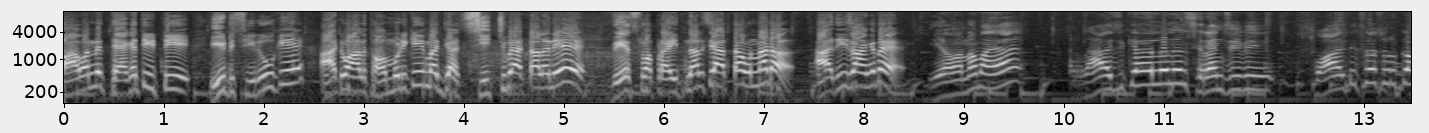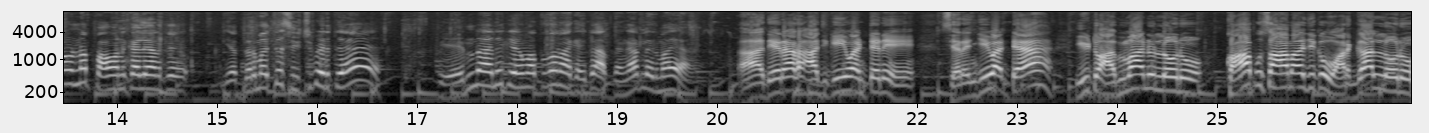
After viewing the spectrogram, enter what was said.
పవన్ని తెగ తిట్టి ఇటు చిరువుకి అటు వాళ్ళ తమ్ముడికి మధ్య సిచ్చు పెట్టాలని విశ్వ ప్రయత్నాలు చేస్తా ఉన్నాడు. అది సంగతే. ఏమన్నా మాయా? రాజకీయాల్లో నేను చిరంజీవి పాలిటిక్స్లో చురుగ్గా ఉన్న పవన్ కళ్యాణ్కి ఇద్దరి మధ్య స్విచ్ పెడితే పేరు నానికి ఏమవుతుందో నాకైతే అర్థం కావట్లేదు మాయా. అదేరా రాజకీయం అంటేనే చిరంజీవి అంటే ఇటు అభిమానుల్లోనూ కాపు సామాజిక వర్గాల్లోనూ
